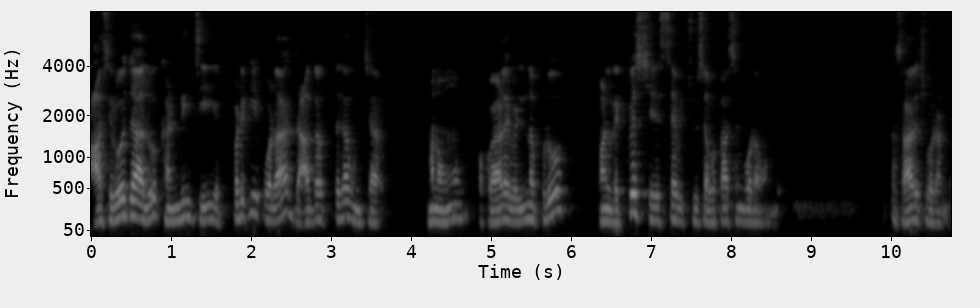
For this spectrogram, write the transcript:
ఆ శిరోజాలు ఖండించి ఎప్పటికీ కూడా జాగ్రత్తగా ఉంచారు. మనం ఒకవేళ వెళ్ళినప్పుడు వాళ్ళని రిక్వెస్ట్ చేసి అవి చూసే అవకాశం కూడా ఉంది. ఒకసారి చూడండి.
